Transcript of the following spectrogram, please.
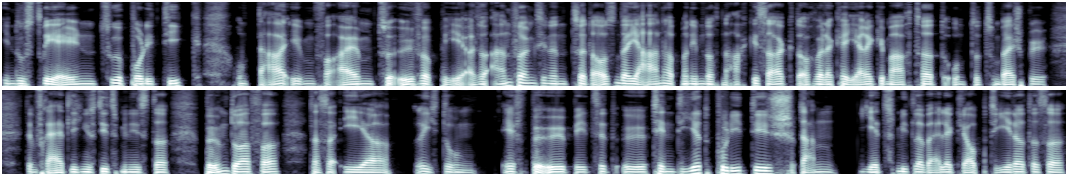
Industriellen, zur Politik und da eben vor allem zur ÖVP. Also anfangs in den 2000er Jahren hat man ihm noch nachgesagt, auch weil er Karriere gemacht hat unter zum Beispiel dem freiheitlichen Justizminister Böhmdorfer, dass er eher Richtung FPÖ, BZÖ tendiert politisch, dann jetzt mittlerweile glaubt jeder, dass er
